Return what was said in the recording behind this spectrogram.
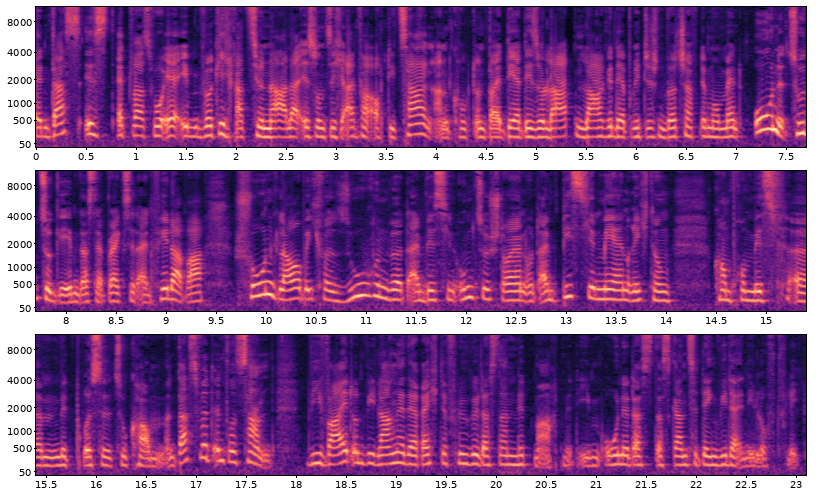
Denn das ist etwas, wo er eben wirklich rationaler ist und sich einfach auch die Zahlen anguckt. Und bei der desolaten Lage der britischen Wirtschaft im Moment, ohne zuzugeben, dass der Brexit ein Fehler war, schon, glaube ich, versuchen wird, ein bisschen umzusteuern und ein bisschen mehr in Richtung Kompromiss ähm, mit Brüssel zu kommen. Und das wird interessant, wie weit und wie lange der rechte Flügel das dann mitmacht mit ihm, ohne dass das ganze Ding wieder in die Luft fliegt.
